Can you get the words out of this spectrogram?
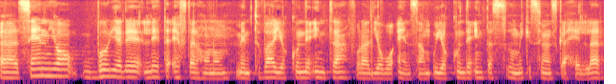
Eh, sen jag började leta efter honom, men tyvärr jag kunde inte för att jag var ensam och jag kunde inte så mycket svenska heller.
